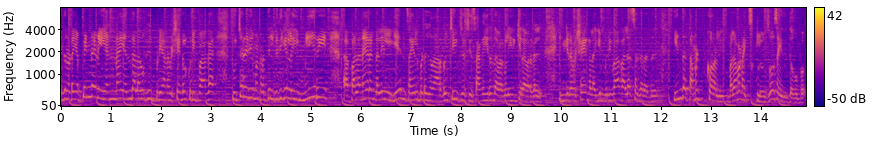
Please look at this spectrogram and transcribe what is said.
இதனுடைய பின்னணி என்ன? எந்த அளவுக்கு இப்படியான விஷயங்கள்? குறிப்பாக உச்சநீதிமன்றத்தில் விதிகளை மீறி பல நேரங்களில் ஏன் செயல்படுகிறார்கள்? சீஃப் ஜஸ்டிஸாக இருந்தவர்கள் இருக்கிறவர்கள். என்கிற விஷயங்களையும் விரிவாக அலசுகிறது. இந்த தமிழ் குரலின் பலவன் எக்ஸ்க்ளூசிவ் செய்தி தொகுப்பு.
